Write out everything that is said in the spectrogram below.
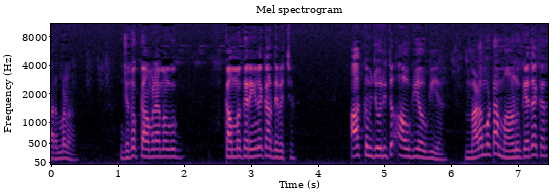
ਹਰਮਨ ਜਦੋਂ ਕਾਮਲਿਆਂ ਵਾਂਗੂ ਕੰਮ ਕਰੇਂਗੇ ਨਾ ਘਰ ਦੇ ਵਿੱਚ ਆਹ ਕਮਜ਼ੋਰੀ ਤਾਂ ਆਊਗੀ ਆਊਗੀ ਯਾਰ। ਮਾੜਾ ਮੋਟਾ ਮਾਂ ਨੂੰ ਕਹਿਦਾ ਕਰ।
